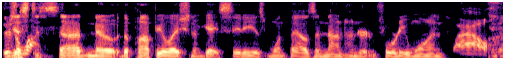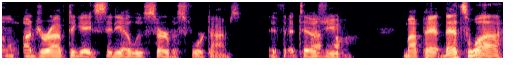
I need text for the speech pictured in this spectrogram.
there's just a a side note, the population of Gate City is 1,941. wow. And on my drive to Gate City, I lose service four times. If that tells you my pat, that's why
